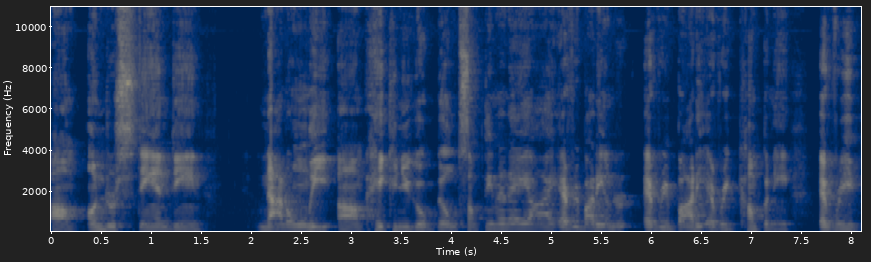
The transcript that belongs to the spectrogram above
Um, understanding not only um, hey can you go build something in ai everybody under everybody every company every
